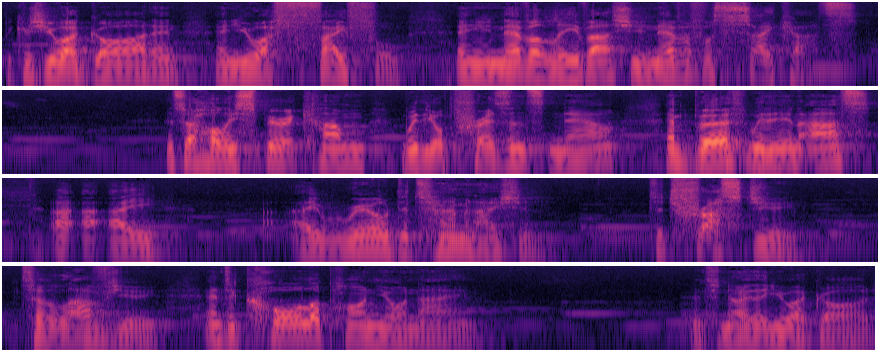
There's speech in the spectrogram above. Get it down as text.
Because you are God and, and you are faithful and you never leave us, you never forsake us. And so, Holy Spirit, come with your presence now and birth within us a, a, a real determination to trust you, to love you, and to call upon your name and to know that you are God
